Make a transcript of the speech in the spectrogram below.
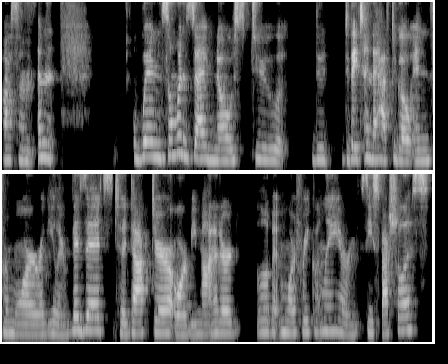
Awesome. And when someone's diagnosed, do do do they tend to have to go in for more regular visits to the doctor or be monitored a little bit more frequently or see specialists?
